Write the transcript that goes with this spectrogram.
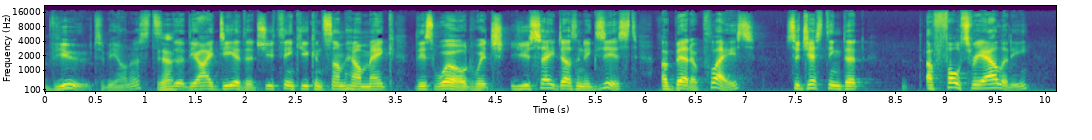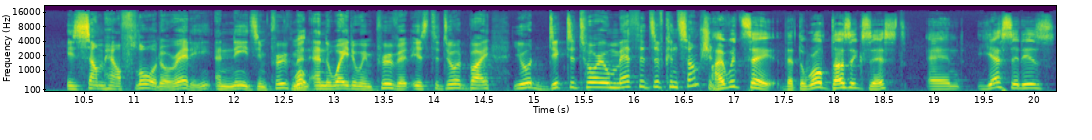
view, to be honest. Yeah. The, the idea that you think you can somehow make this world, which you say doesn't exist, a better place, suggesting that a false reality is somehow flawed already and needs improvement. Well- and the way to improve it is to do it by your dictatorial methods of consumption. I would say that the world does exist, and yes, it is.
